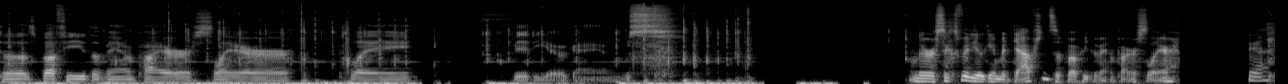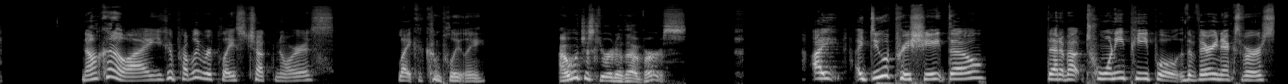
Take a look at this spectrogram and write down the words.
Does Buffy the Vampire Slayer play video games? There are six video game adaptations of Buffy the Vampire Slayer. yeah. Not gonna lie, you could probably replace Chuck Norris like completely. I would just get rid of that verse. I I do appreciate though that about 20 people, the very next verse,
